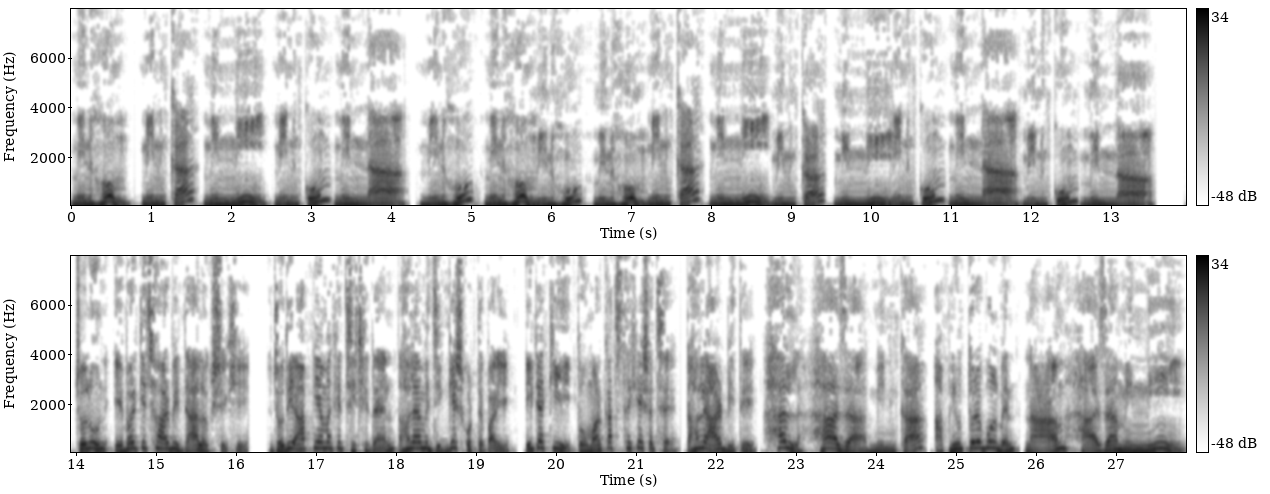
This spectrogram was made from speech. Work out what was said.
মিনহুম মিনকা মিননি মিনকুম মিন্না মিনহু মিনহুম মিনহু মিনহুম মিনকা মিননি মিনকা মিন্নি মিনকুম মিন্না। মিনকুম মিন্না। চলুন এবার কিছু আরবি ডায়লগ শিখি। যদি আপনি আমাকে চিঠি দেন তাহলে আমি জিজ্ঞেস করতে পারি এটা কি তোমার কাছ থেকে এসেছে? তাহলে আরবিতে হাল হাজা মিনকা? আপনি উত্তরে বলবেন নাম হাজা মিন্নি।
